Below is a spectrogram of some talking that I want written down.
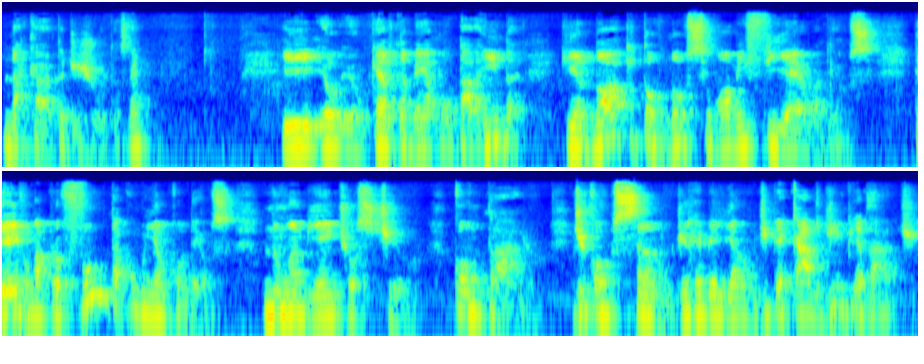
na carta de Judas. Né? E eu, eu quero também apontar ainda que Enoque tornou-se um homem fiel a Deus. Teve uma profunda comunhão com Deus, num ambiente hostil, contrário de corrupção, de rebelião, de pecado, de impiedade.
